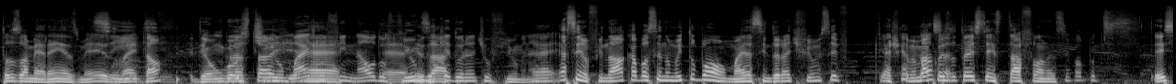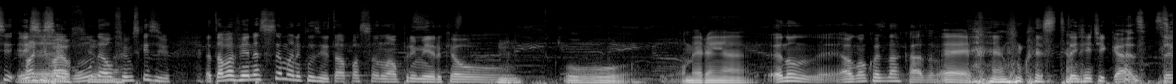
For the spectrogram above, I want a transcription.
todos os Homem-Aranhas mesmo, Sim, né? Então, sim. Deu um gostinho mais é. no final do É, filme do exato. que durante o filme, né? é, assim, o final acabou sendo muito bom, mas assim, durante o filme você. Acho que é a mesma Nossa. coisa do Thorsten que você tava falando. Você fala, putz. Esse, esse segundo filme, é um né? filme esquecível. Eu tava vendo essa semana, inclusive, tava passando lá o primeiro, que é o. Hum. O Homem-Aranha. Eu não. É alguma coisa na casa. lá. É, é uma questão. Tem gente em casa, sei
